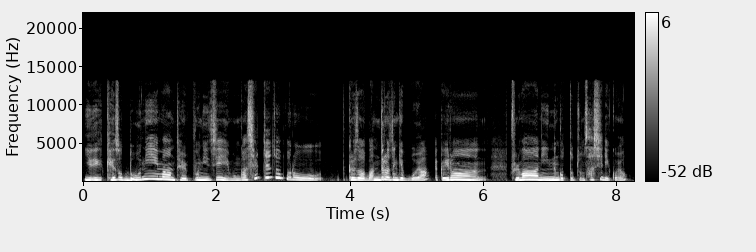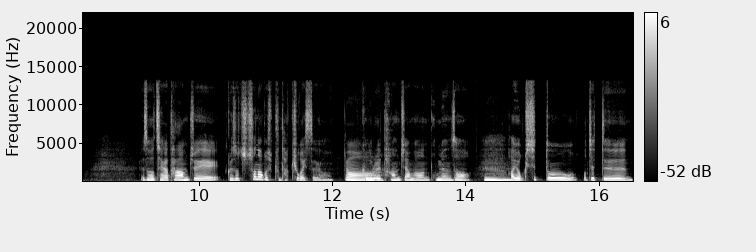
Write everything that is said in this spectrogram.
이- 계속 논의만 될 뿐이지, 뭔가 실질적으로 그래서 만들어진 게 뭐야? 약간 이런 불만이 있는 것도 좀 사실이고요. 그래서 제가 다음 주에 그래서 추천하고 싶은 다큐가 있어요. 어. 그거를 다음 주에 한번 보면서 음. 아 역시 또 어쨌든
